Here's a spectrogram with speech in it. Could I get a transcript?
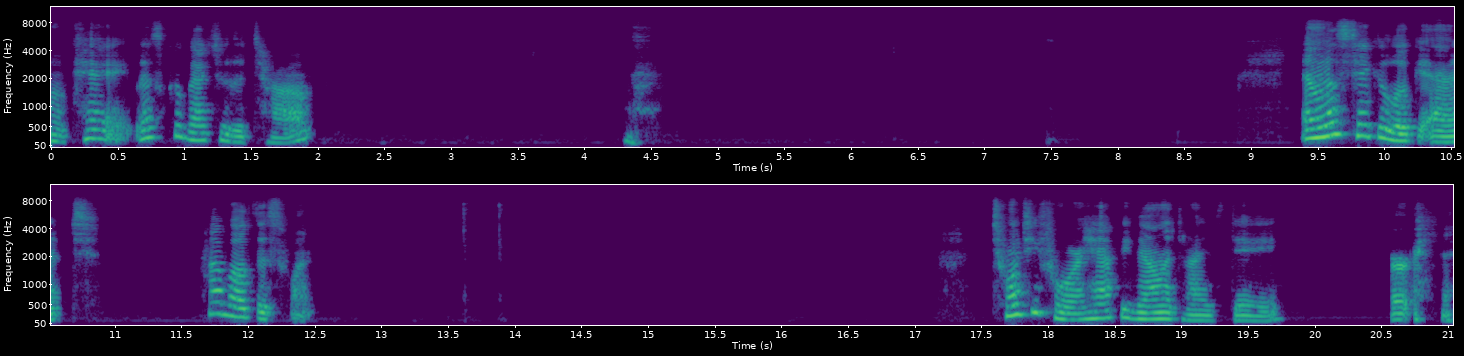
Okay, let's go back to the top. And let's take a look at, how about this one? Twenty-four Happy Valentine's Day, or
